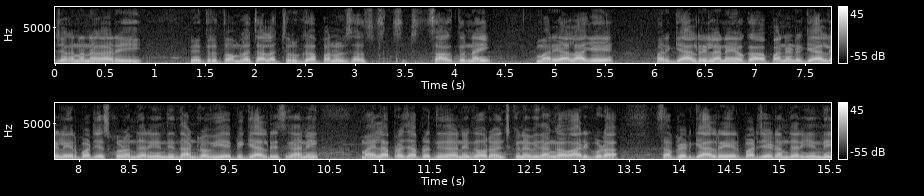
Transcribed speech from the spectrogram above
జగనన్న గారి నేతృత్వంలో చాలా చురుగ్గా పనులు సా- సాగుతున్నాయి. మరి అలాగే మరి గ్యాలరీలు అనే ఒక పన్నెండు గ్యాలరీలు ఏర్పాటు చేసుకోవడం జరిగింది. దాంట్లో వీఐపీ గ్యాలరీస్ కానీ మహిళా ప్రజాప్రతినిధులని గౌరవించుకునే విధంగా వారికి కూడా సపరేట్ గ్యాలరీ ఏర్పాటు చేయడం జరిగింది.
